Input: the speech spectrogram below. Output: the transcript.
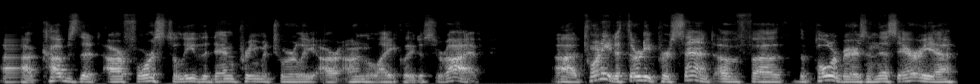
Uh, cubs that are forced to leave the den prematurely are unlikely to survive. Uh, 20 to 30 percent of uh, the polar bears in this area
